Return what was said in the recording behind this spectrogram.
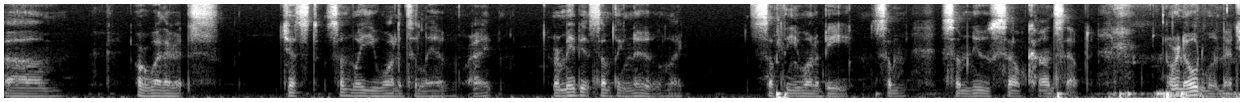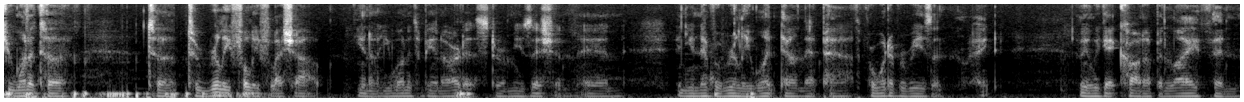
um, or whether it's just some way you wanted to live, right? Or maybe it's something new, like something you want to be, some some new self concept, or an old one that you wanted to to to really fully flesh out. You know, you wanted to be an artist or a musician, and and you never really went down that path for whatever reason, right? I mean, we get caught up in life and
